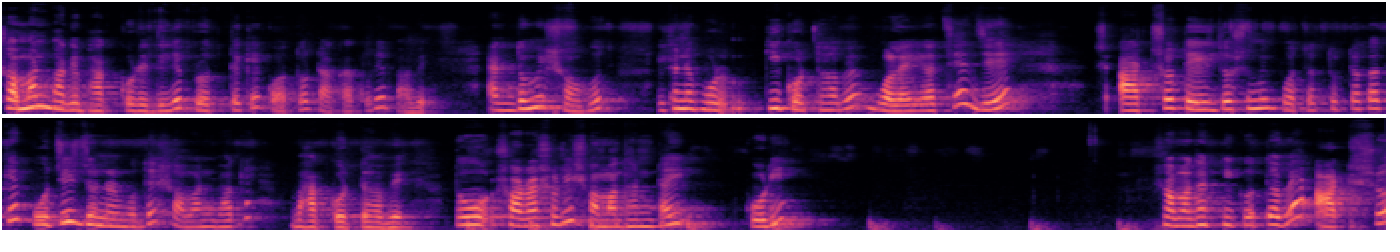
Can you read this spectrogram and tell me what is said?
সমান ভাগে ভাগ করে দিলে প্রত্যেকে কত টাকা করে পাবে? একদমই সহজ। এখানে কি করতে হবে? বলাই আছে যে আটশো তেইশ দশমিক পঁচাত্তর টাকাকে পঁচিশ জনের মধ্যে সমান ভাগে ভাগ করতে হবে। তো সরাসরি সমাধানটাই করি। সমাধান কি করতে হবে? আটশো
